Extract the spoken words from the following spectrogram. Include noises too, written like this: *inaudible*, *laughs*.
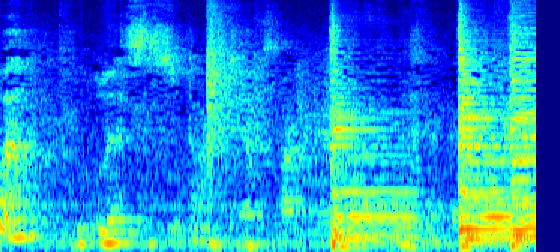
Well, let's start.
